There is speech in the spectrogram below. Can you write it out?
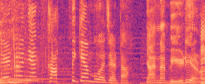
ചേട്ടനെ ഞാൻ കത്തിക്കാൻ പോവാ ചേട്ടാ. ഞാൻ ബീഡിയാണ്?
